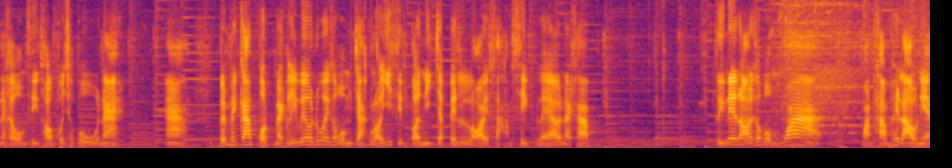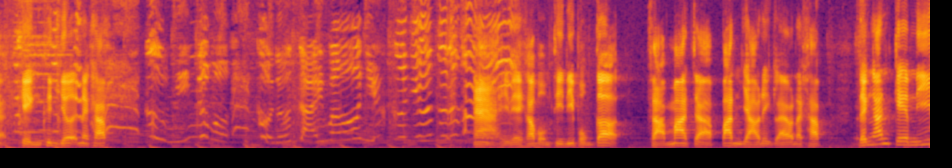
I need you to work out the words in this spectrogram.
นะครับผมสีทองปนชมพูนะอ่าเป็นเป็นการปลดแม็กเลเวลด้วยครับผมจาก 120 ตอนนี้จะเป็น 130 แล้วนะครับซึ่งแน่นอนครับผมว่ามันทำให้เราเนี่ยเก่งขึ้นเยอะนะครับ นไหมครับผมทีนี้ผมก็สามารถจะปั้นยาวได้อีกแล้วนะครับดังนั้นเกมนี้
